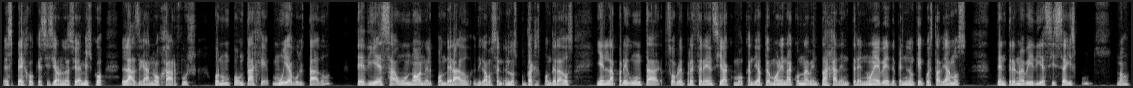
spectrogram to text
espejo que se hicieron en la Ciudad de México las ganó Harfush con un puntaje muy abultado de 10 a 1 en el ponderado, digamos en, los puntajes ponderados, y en la pregunta sobre preferencia como candidato de Morena con una ventaja de entre 9, dependiendo de qué encuesta veamos, de entre 9 y 16 puntos, ¿no?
